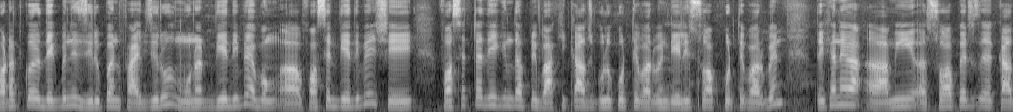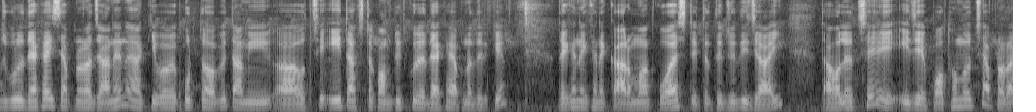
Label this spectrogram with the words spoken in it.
হঠাৎ করে দেখবেন যে zero point five zero Monad দিয়ে দিবে এবং ফসেট দিয়ে দিবে, সেই ফসেটটা দিয়ে কিন্তু আপনি বাকি কাজগুলো করতে পারবেন ডেলি সোয়াপ করতে পারবেন এখানে আমি সোয়াপের কাজগুলো দেখাইছি, আপনারা জানেন কীভাবে করতে হবে। তো আমি হচ্ছে এই টাস্কটা কমপ্লিট করে দেখাই আপনাদেরকে। দেখেন এখানে কার্মা কোয়েস্ট এটাতে যদি যাই, তাহলে হচ্ছে এই যে প্রথমে হচ্ছে আপনারা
